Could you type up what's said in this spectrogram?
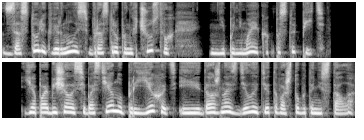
За столик вернулась в растрепанных чувствах, не понимая, как поступить. Я пообещала Себастьяну приехать и должна сделать это во что бы то ни стало.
